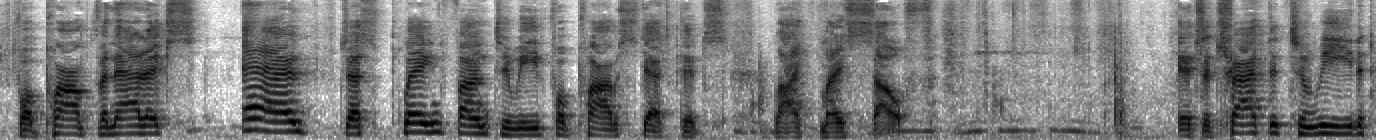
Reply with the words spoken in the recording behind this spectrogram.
for prom fanatics and just plain fun to read for prom skeptics like myself. It's attractive to read,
